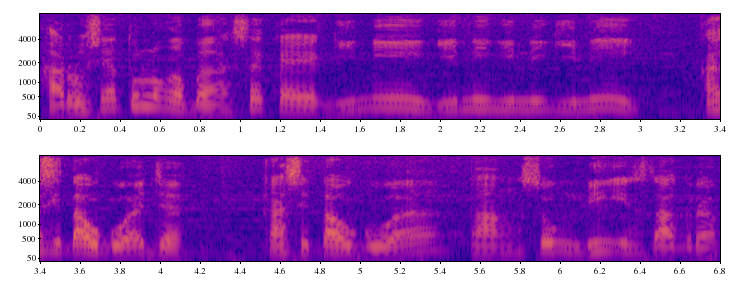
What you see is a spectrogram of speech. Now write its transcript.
harusnya tuh lo ngebahasnya kayak gini, gini, gini, gini. Kasih tahu gua aja. Kasih tahu gua langsung di Instagram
